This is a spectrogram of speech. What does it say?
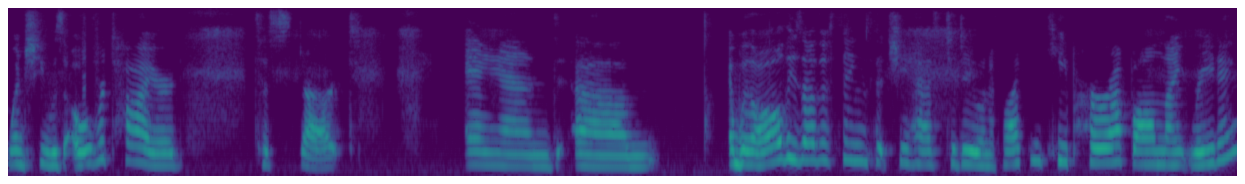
when she was overtired to start and um, and with all these other things that she has to do and if i can keep her up all night reading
